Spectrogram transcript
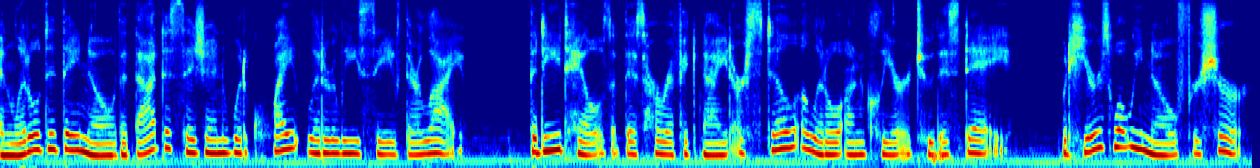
And little did they know that that decision would quite literally save their life. The details of this horrific night are still a little unclear to this day, But here's what we know for sure.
